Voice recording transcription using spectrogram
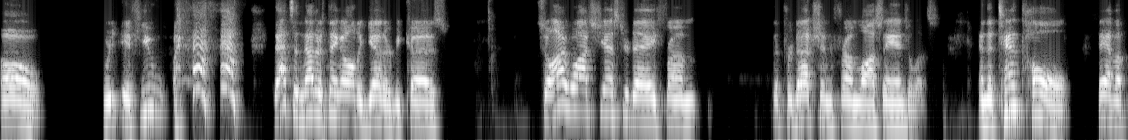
Oh, if you, that's another thing altogether because. So I watched yesterday from the production from Los Angeles, and the tenth hole they have a,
